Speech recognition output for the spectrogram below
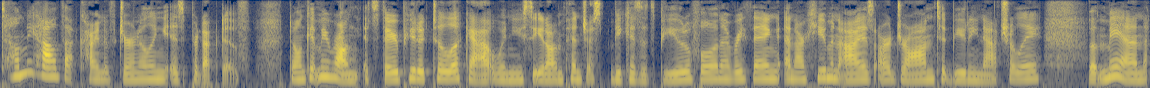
tell me how that kind of journaling is productive. Don't get me wrong, it's therapeutic to look at when you see it on Pinterest because it's beautiful and everything, and our human eyes are drawn to beauty naturally. But man,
